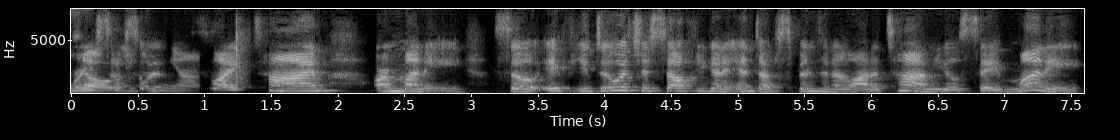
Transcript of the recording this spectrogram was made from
for no, yourself. You so can't. it's like time or money. So if you do it yourself, you're going to end up spending a lot of time. You'll save money,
